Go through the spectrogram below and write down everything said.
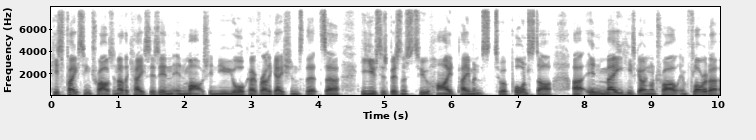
He's facing trials in other cases cases in, in March in New York over allegations that uh, he used his business to hide payments to a porn star. Uh, in May, he's going on trial in Florida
